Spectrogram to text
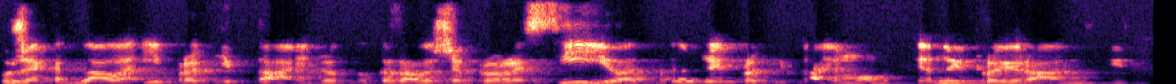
вже казала і про Китай. Джонсон казала лише про Росію, а це вже і про Китай мовиться. Ну і про Іран, звісно.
